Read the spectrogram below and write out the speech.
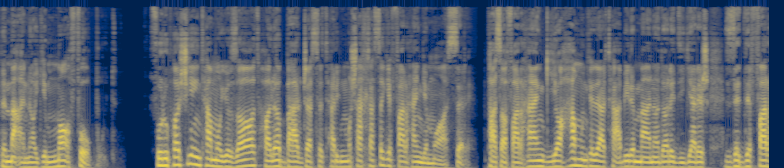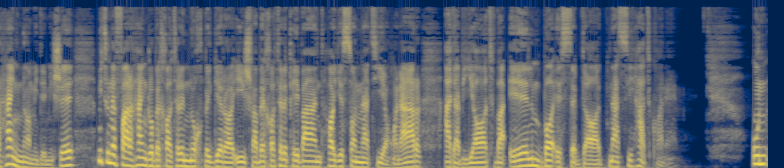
به معنای ما فوق بود. فروپاشی این تمایزات حالا برجسته ترین مشخصه فرهنگ معاصره. پسا فرهنگ یا همون که در تعبیر معنادار دیگرش ضد فرهنگ نامیده میشه می‌تونه فرهنگ رو به خاطر نخب گراییش و به خاطر پیوندهای سنتی هنر، ادبیات و علم با استبداد نصیحت کنه. اون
